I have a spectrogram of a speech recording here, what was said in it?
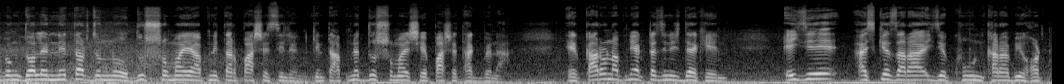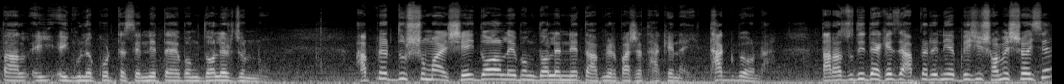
এবং দলের নেতার জন্য দুঃসময়ে আপনি তার পাশে ছিলেন, কিন্তু আপনার দুঃসময়ে সে পাশে থাকবে না। এর কারণ আপনি একটা জিনিস দেখেন এই যে আজকে যারা এই যে খুন, খারাপি, হরতাল, এই, এইগুলো করতেছে নেতা এবং দলের জন্য, আপনার দুঃসময় সেই দল এবং দলের নেতা আপনার পাশে থাকে নাই, থাকবেও না। তারা যদি দেখে যে আপনার নিয়ে বেশি সমস্যা হয়েছে,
